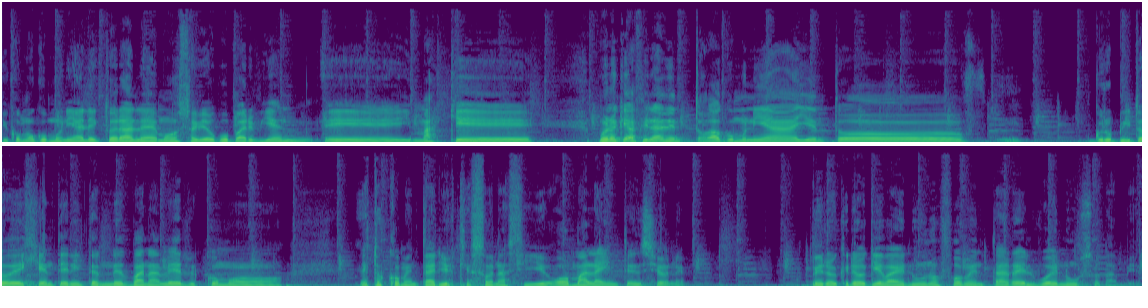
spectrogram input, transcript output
y como comunidad electoral la hemos sabido ocupar bien eh, y más que bueno que al final en toda comunidad y en todo grupito de gente en internet van a ver como estos comentarios que son así o malas intenciones. Pero creo que va en uno fomentar el buen uso también.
